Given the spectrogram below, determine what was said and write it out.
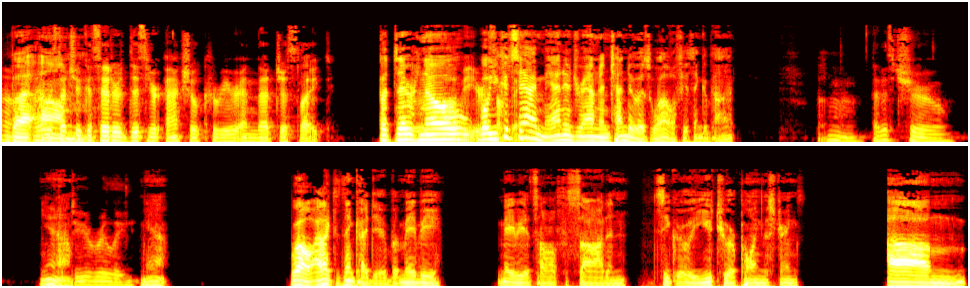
Oh, but, I always thought you um, considered this your actual career and that just like, But there's no. Well, you could say. I manage around Nintendo as well if you think about it. hmm, that is true. Yeah, Do you really? yeah. Well, I like to think I do, but maybe, maybe it's all facade and secretly you two are pulling the strings. Um,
